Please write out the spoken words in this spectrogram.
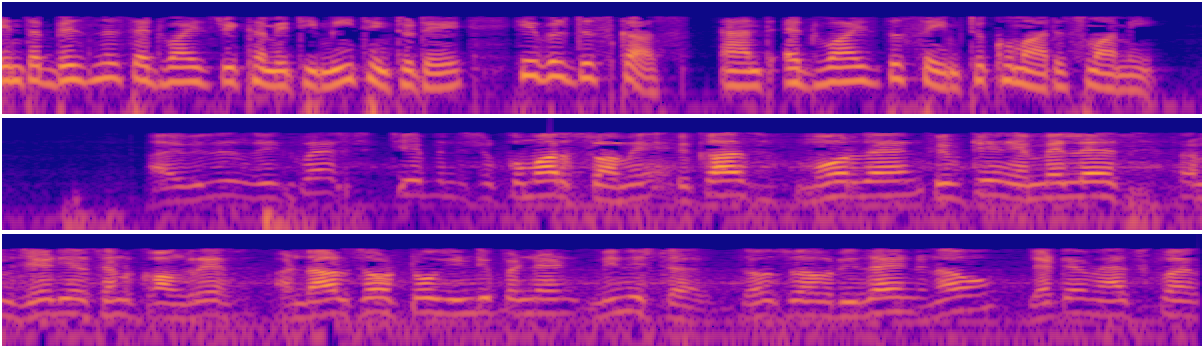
in the Business Advisory Committee meeting today, he will discuss and advise the same to Kumaraswamy. I will request Chief Minister Kumar Swamy because more than 15 MLAs from JDS and Congress and also two independent ministers, those who have resigned now, let them ask for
